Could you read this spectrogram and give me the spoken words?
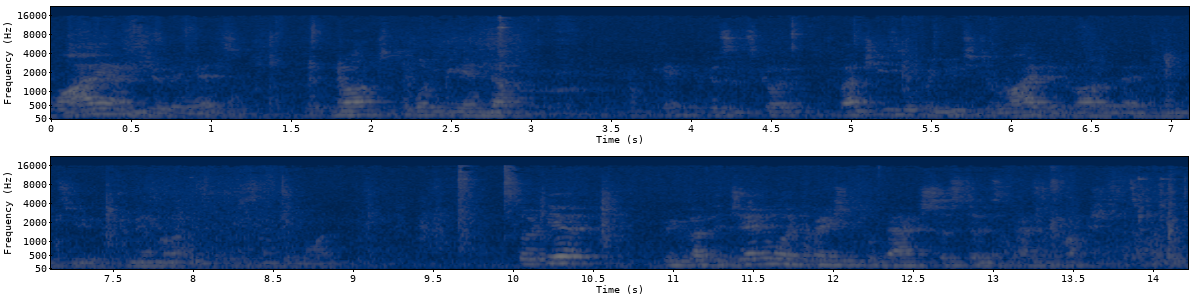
why I'm doing it, not what we end up with. Okay? Because it's going much easier for you to derive it rather than for you to memorize every single one. So here we've got the general equation for batch systems as a function.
